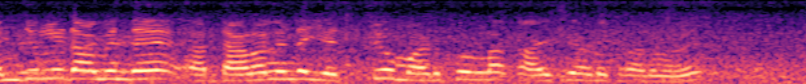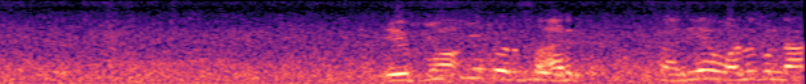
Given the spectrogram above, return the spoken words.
അഞ്ചുള്ളി ഡാമിന്റെ ടണലിന്റെ ഏറ്റവും അടുത്തുള്ള കാഴ്ചയാണ് ഈ సరిగా వండుకుంటా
